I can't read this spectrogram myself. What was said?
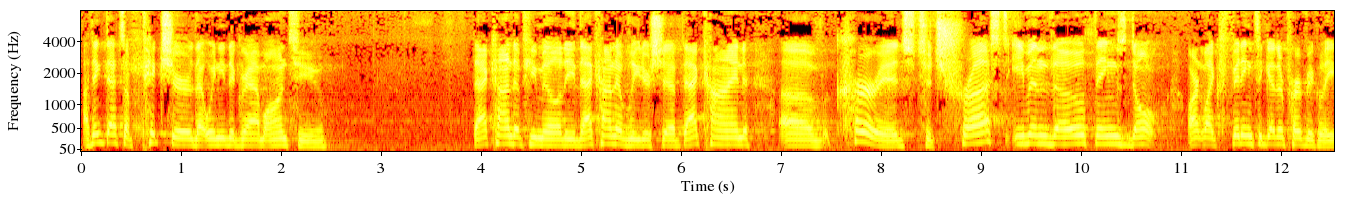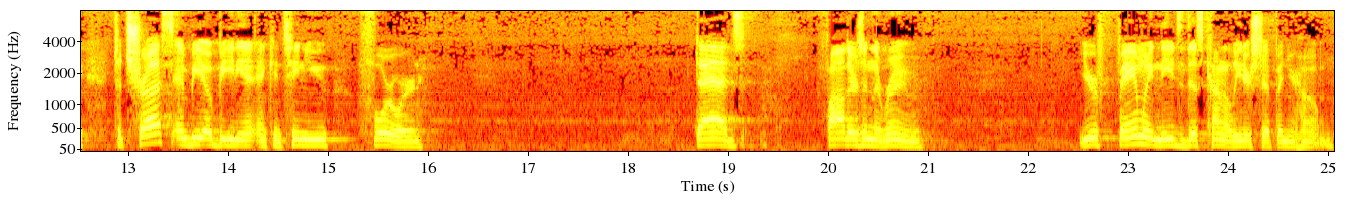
I think that's a picture that we need to grab onto. That kind of humility, that kind of leadership, that kind of courage to trust, even though things don't aren't like fitting together perfectly, to trust and be obedient and continue forward. Dads, fathers in the room, your family needs this kind of leadership in your home.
